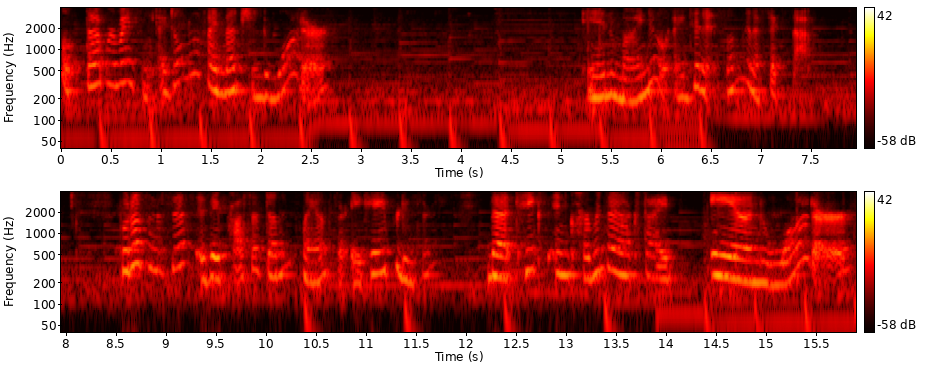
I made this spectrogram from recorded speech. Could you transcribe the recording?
Oh, that reminds me, I don't know if I mentioned water in my note. I didn't, so I'm gonna fix that. Photosynthesis is a process done in plants, or AKA producers, that takes in carbon dioxide and water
